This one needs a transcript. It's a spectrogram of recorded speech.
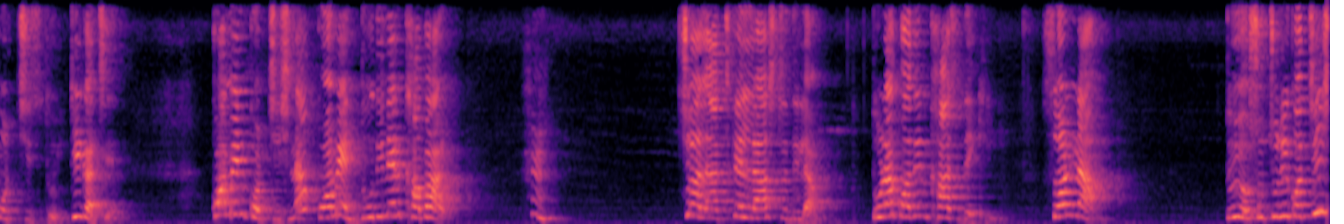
করছিস তুই, ঠিক আছে? কমেন্ট করছিস না? কমেন্ট দুদিনের খাবার। চল, আজকে লাস্ট দিলাম। তোরা কদিন খাস দেখি। শোন না, তুই ওষুধ চুরি করছিস,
